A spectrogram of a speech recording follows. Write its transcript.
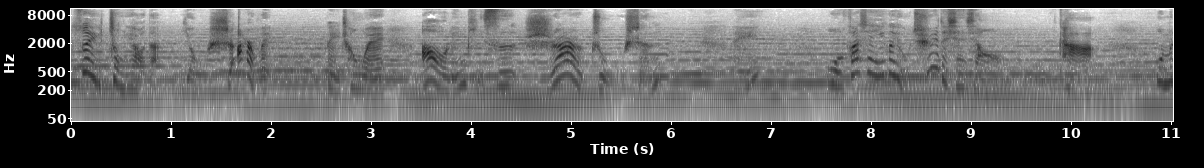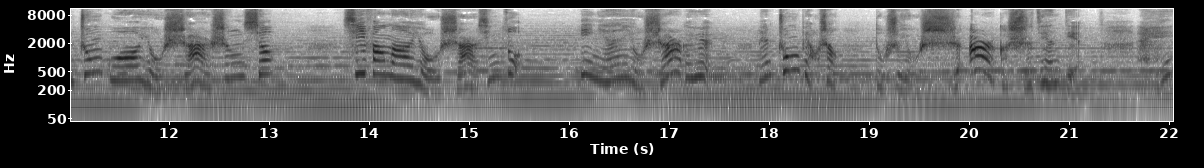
最重要的有十二位，被称为奥林匹斯十二主神。哎，我发现一个有趣的现象哦，看啊。我们中国有十二生肖，西方呢有十二星座，一年有十二个月，连钟表上都是有十二个时间点。哎，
